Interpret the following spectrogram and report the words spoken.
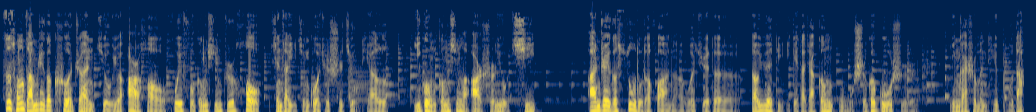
自从咱们这个客栈九月二号恢复更新之后，现在已经过去十九天了，一共更新了二十六期。按这个速度的话呢，我觉得到月底给大家更五十个故事，应该是问题不大。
